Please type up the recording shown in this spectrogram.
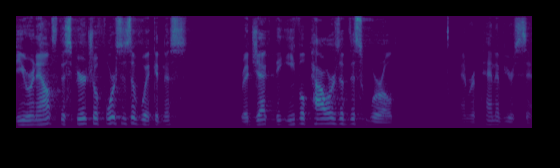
do you renounce the spiritual forces of wickedness, reject the evil powers of this world, and repent of your sin?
